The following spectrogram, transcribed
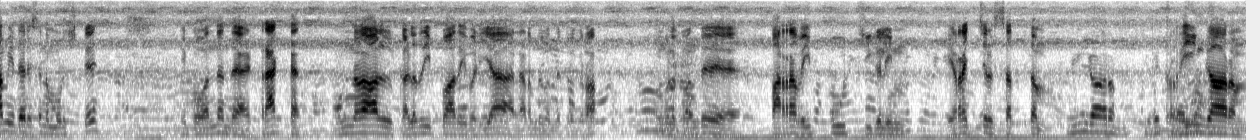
சாமி தரிசனம் முடிச்சுட்டு இப்போ வந்து அந்த டிராக்டர் முன்னாள் கழுதை பாதை வழியாக நடந்து வந்துட்டு இருக்கிறோம் உங்களுக்கு வந்து பறவை பூச்சிகளின் இரைச்சல் சத்தம் ரீங்காரம் ரீங்காரம்.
